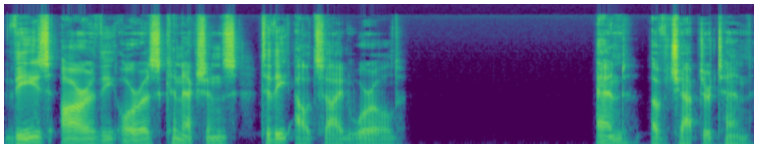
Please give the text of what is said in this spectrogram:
These are the aura's connections to the outside world. End of chapter 10.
